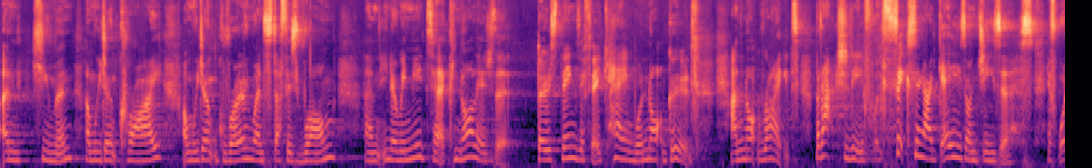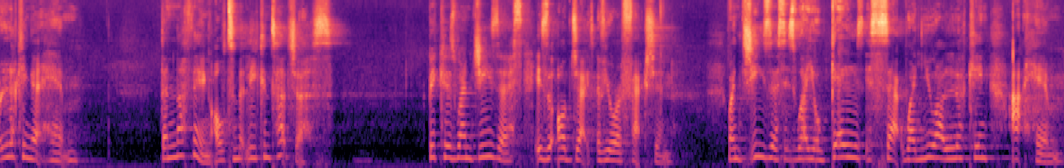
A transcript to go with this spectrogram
unhuman and we don't cry and we don't groan when stuff is wrong. And, you know, we need to acknowledge that those things, if they came, were not good and not right. But actually, if we're fixing our gaze on Jesus, if we're looking at Him, then nothing ultimately can touch us. Because when Jesus is the object of your affection, when Jesus is where your gaze is set, when you are looking at Him,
